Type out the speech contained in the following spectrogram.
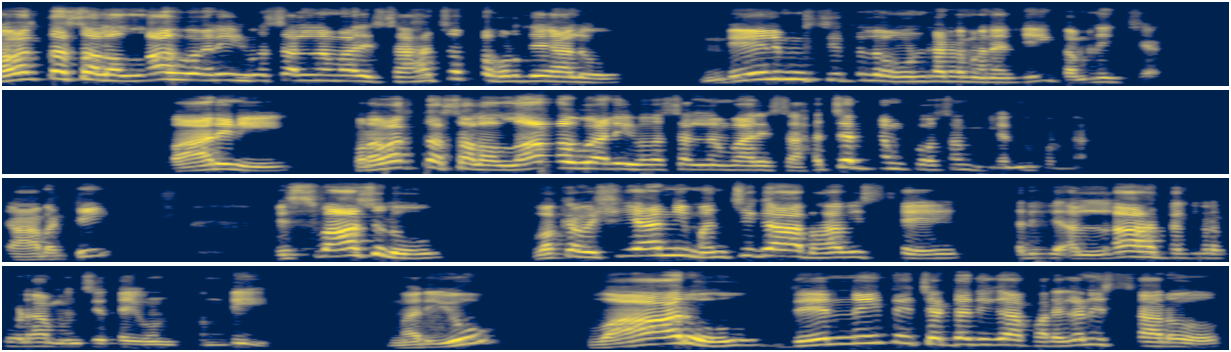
ప్రవక్త సలల్లాహు అలీ వసల్లం వారి సహచర హృదయాలు మేలిమి స్థితిలో ఉండడం అనేది గమనించాడు. వారిని ప్రవక్త సలల్లాహు అలీ వసల్లం వారి సహచర్యం కోసం ఎన్నుకున్నాడు. కాబట్టి విశ్వాసులు ఒక విషయాన్ని మంచిగా భావిస్తే అది అల్లాహ్ దగ్గర కూడా మంచిదై ఉంటుంది. మరియు వారు దేన్నైతే చెడ్డదిగా పరిగణిస్తారో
